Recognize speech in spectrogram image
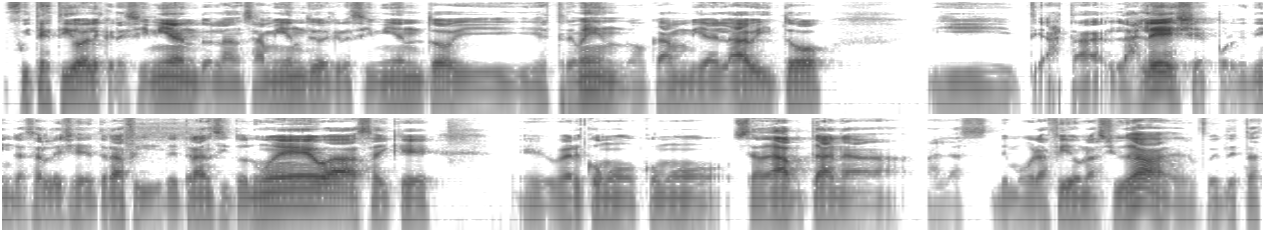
fui testigo del crecimiento, el lanzamiento y del crecimiento y es tremendo, cambia el hábito y hasta las leyes, porque tienen que hacer leyes de tráfico, de tránsito nuevas, hay que eh, ver cómo, cómo se adaptan a, a la demografía de una ciudad. Te estás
